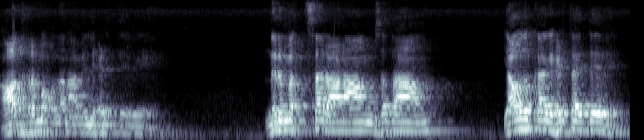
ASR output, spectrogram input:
ಆ ಧರ್ಮವನ್ನು ನಾವಿಲ್ಲಿ ಹೇಳ್ತೇವೆ. ನಿರ್ಮತ್ಸರಾಣಾಂ ಸತಾಂ. ಯಾವುದಕ್ಕಾಗಿ ಹೇಳ್ತಾ ಇದ್ದೇವೆ?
